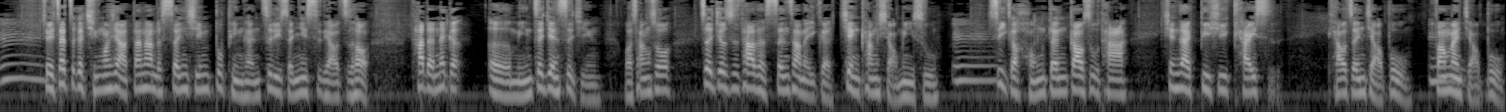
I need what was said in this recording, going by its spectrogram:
嗯，所以在这个情况下，当他的身心不平衡、自律神经失调之后，他的那个耳鸣这件事情，我常说这就是他的身上的一个健康小秘书。嗯，是一个红灯，告诉他现在必须开始调整脚步，放慢脚步。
